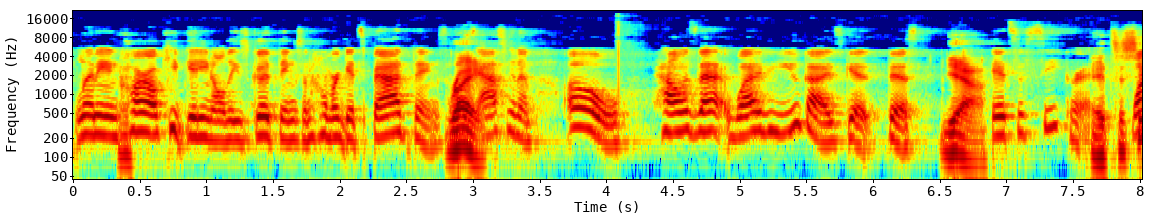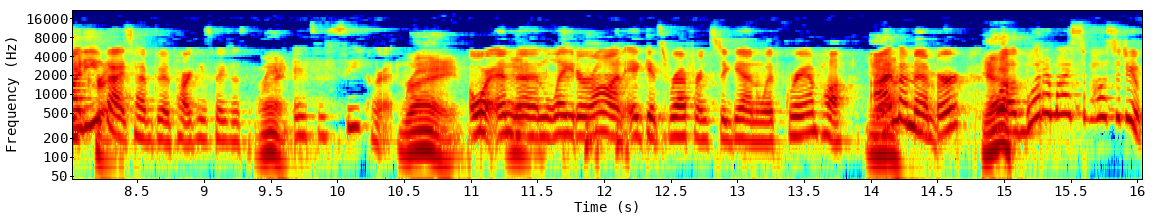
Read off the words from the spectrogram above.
Lenny and Carl keep getting all these good things and Homer gets bad things. Right. He's asking them, "Oh, how is that? Why do you guys get this? yeah. It's a secret. It's a secret. Why do you guys have good parking spaces? Right. It's a secret. right. Or and Yeah. then later on, it gets referenced again with Grandpa. Yeah. I'm a member. Yeah. Well, what am I supposed to do?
